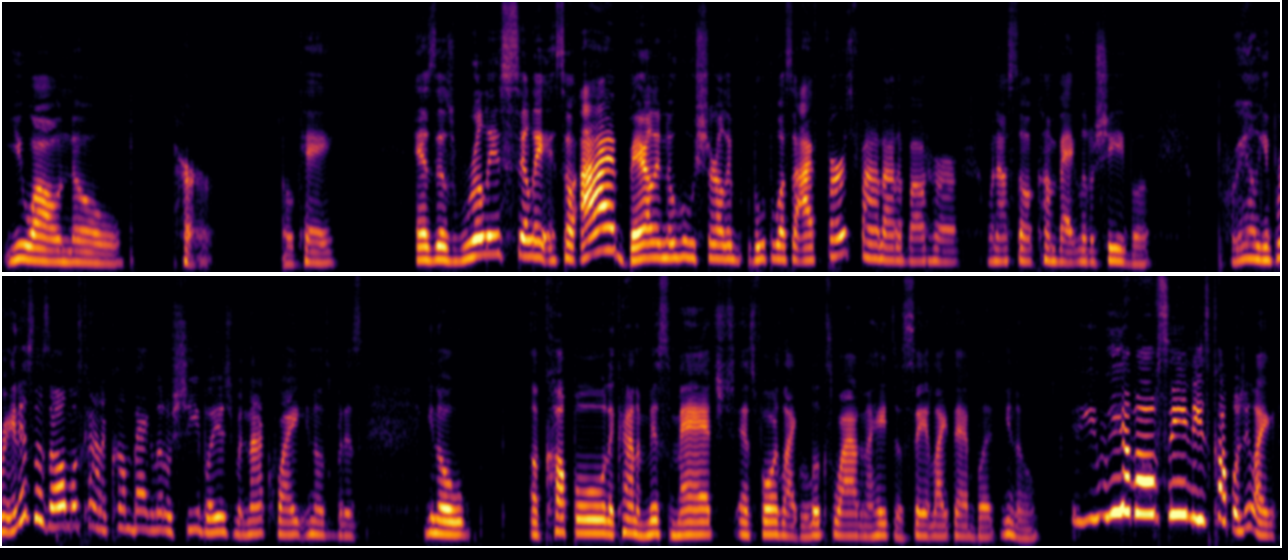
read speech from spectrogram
you all know her. Okay. As this really silly. So I barely knew who Shirley Booth was. So I first found out about her when I saw Comeback Little Sheba brilliant, brilliant. And this is almost kind of comeback little Sheba-ish, but not quite, you know, but it's, you know, a couple that kind of mismatched as far as like looks wise. And I hate to say it like that, but you know, we have all seen these couples. You're like,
